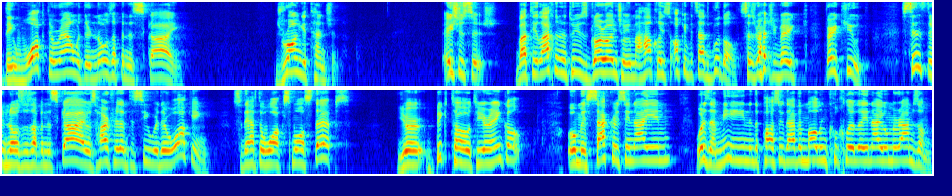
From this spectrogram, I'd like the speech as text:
They walked around with their nose up in the sky, drawing attention. Says Rashi, very, very cute. Since their nose was up in the sky, it was hard for them to see where they're walking. So they have to walk small steps. Your big toe to your ankle. What does that mean in the pasuk? They have malin miramzam.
